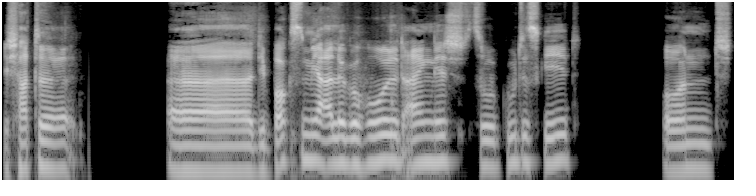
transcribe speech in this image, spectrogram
ich hatte äh, die Boxen mir alle geholt, eigentlich, so gut es geht. Und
